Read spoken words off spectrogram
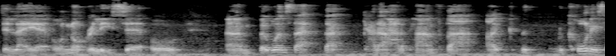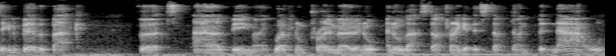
delay it or not release it or, um, but once that, that kind of had a plan for that, I, the recording's taken a bit of a back foot and I've been like working on promo and all, and all that stuff, trying to get this stuff done. But now,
